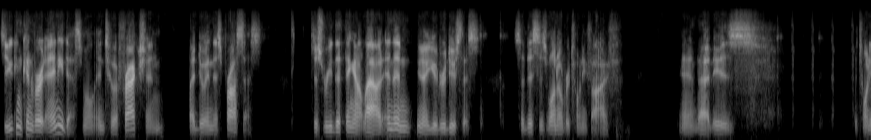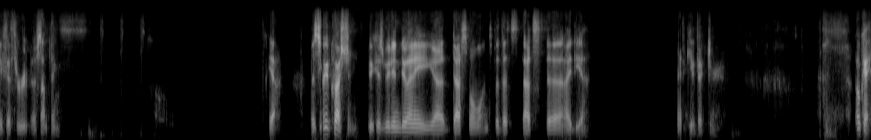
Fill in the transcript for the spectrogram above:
So you can convert any decimal into a fraction by doing this process. Just read the thing out loud, and then you know you'd reduce this. So this is 1 over 25, and that is the 25th root of something. Yeah, that's a good question because we didn't do any uh, decimal ones, but that's that's the idea. Thank you, Victor. Okay,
